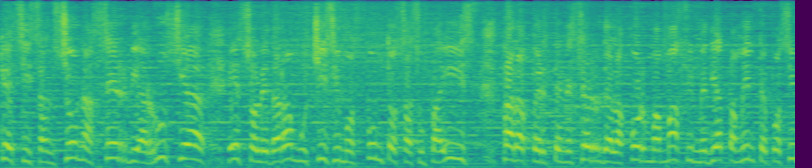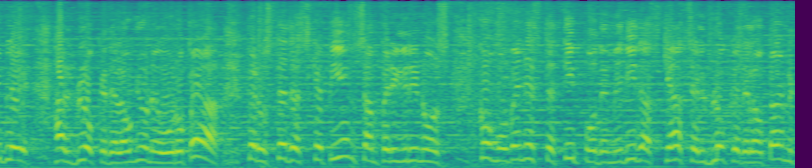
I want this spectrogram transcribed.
que si sanciona Serbia a Rusia, eso le dará muchísimos puntos a su país para pertenecer de la forma más inmediatamente posible al bloque de la Unión Europea. Pero ustedes qué piensan, peregrinos? ¿Cómo ven este tipo de medidas que hace el bloque de la OTAN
